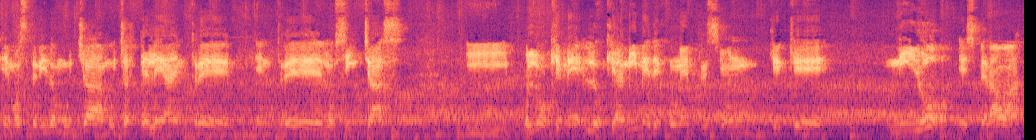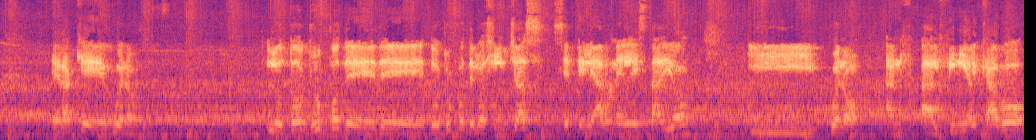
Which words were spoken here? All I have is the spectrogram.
hemos tenido mucha, muchas peleas entre, entre los hinchas y lo que, me, lo que a mí me dejó una impresión que, que ni yo esperaba era que, bueno, los dos grupos de, de, dos grupos de los hinchas se pelearon en el estadio y bueno, al, fin y al cabo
